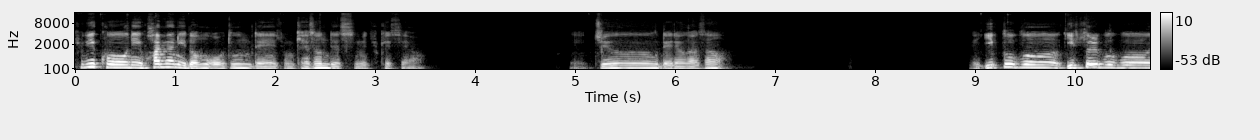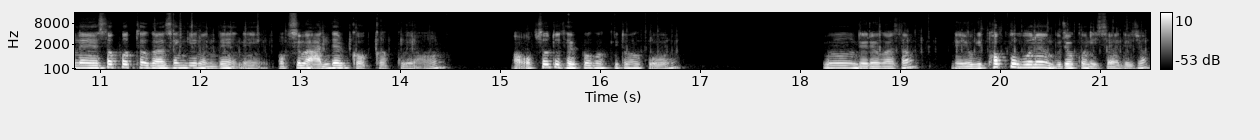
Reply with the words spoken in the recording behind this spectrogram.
큐비콘이 화면이 너무 어두운데 좀 개선됐으면 좋겠어요. 네, 쭉 내려가서 네, 입부분, 입술 부분에 서포터가 생기는데 네, 없으면 안 될 것 같고요. 어, 없어도 될 것 같기도 하고 쭉 내려가서 네, 여기 턱 부분은 무조건 있어야 되죠.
